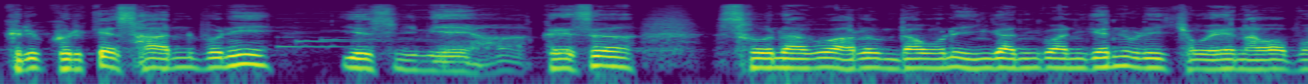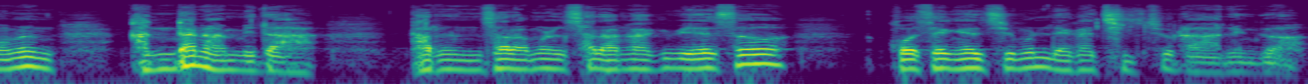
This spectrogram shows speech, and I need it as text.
그리고 그렇게 산 분이 예수님이에요. 그래서 선하고 아름다운 인간관계는 우리 교회에 나와 보면 간단합니다. 다른 사람을 사랑하기 위해서 고생의 짐을 내가 질 줄 아는 거.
